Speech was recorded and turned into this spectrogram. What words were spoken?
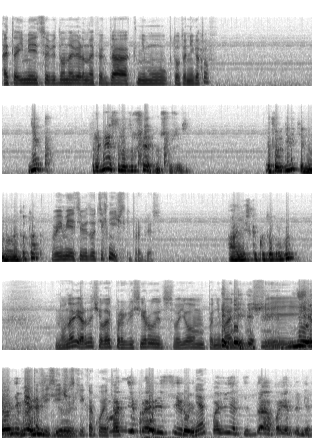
Это имеется в виду, наверное, когда к нему кто-то не готов? Нет. Прогресс разрушает нашу жизнь. Это удивительно, но это так. Вы имеете в виду технический прогресс? А есть какой-то другой? Ну, наверное, человек прогрессирует в своем понимании вещей. Не, он не Метафизический какой-то. Он не прогрессирует. Нет? Поверьте, да, поверьте мне.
